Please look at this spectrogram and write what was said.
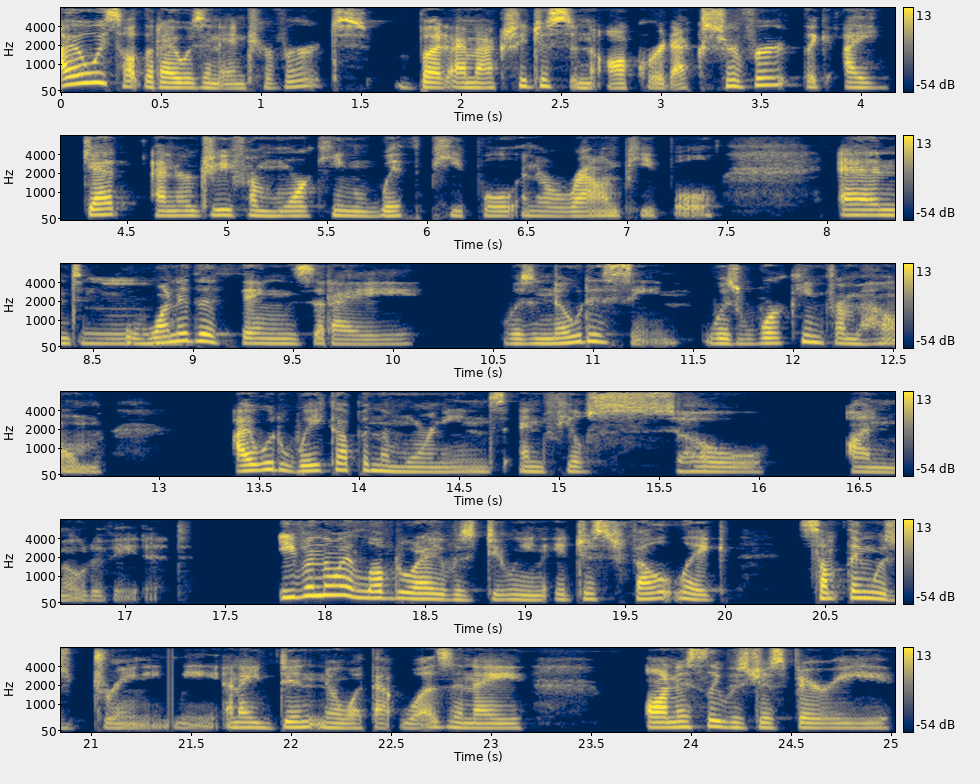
I always thought that I was an introvert, but I'm actually just an awkward extrovert. Like I get energy from working with people and around people. And mm. one of the things that I was noticing was working from home. I would wake up in the mornings and feel so unmotivated. Even though I loved what I was doing, it just felt like something was draining me and I didn't know what that was. And I honestly was just very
